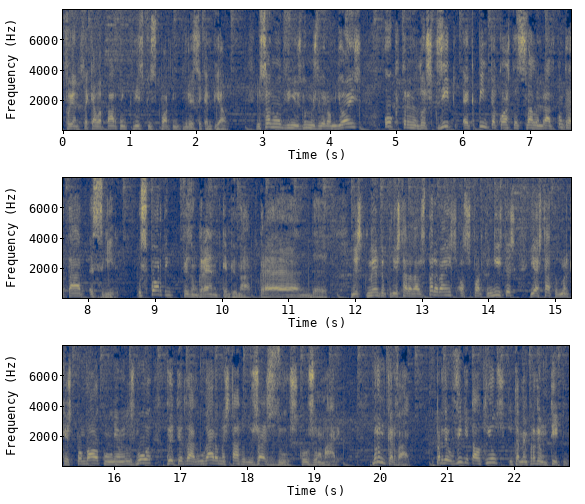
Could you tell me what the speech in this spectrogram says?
Foi antes daquela parte em que disse que o Sporting poderia ser campeão. Eu só não adivinho os números do Euro Milhões ou que treinador esquisito é que Pinto da Costa se vai lembrar de contratar a seguir. O Sporting fez um grande campeonato. Grande! Neste momento eu podia estar a dar os parabéns aos Sportinguistas e à estátua do Marquês de Pombal com o Leão em Lisboa podia ter dado lugar a uma estátua do Jorge Jesus com o João Mário. Bruno Carvalho. Perdeu 20 e tal quilos e também perdeu um título.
